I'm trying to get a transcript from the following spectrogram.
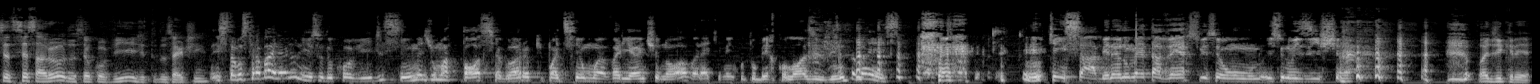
Você sarou do seu Covid, tudo certinho? Estamos trabalhando nisso do Covid, sim, mas de uma tosse agora, que pode ser uma variante nova, né? Que vem com tuberculose junto, mas. Quem sabe, né? No metaverso isso, é um, isso não existe, né? Pode crer.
